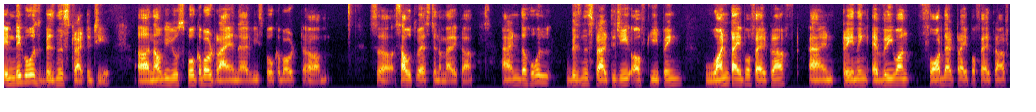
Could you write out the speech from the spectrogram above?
Indigo's business strategy. Uh, now we you spoke about Ryanair, we spoke about um, Southwest in America, and the whole business strategy of keeping one type of aircraft and training everyone for that type of aircraft.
